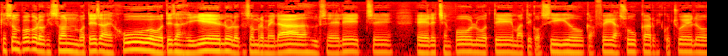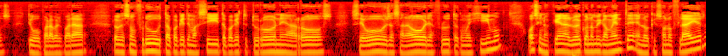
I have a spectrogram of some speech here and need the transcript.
que son un poco lo que son botellas de jugo, botellas de hielo, lo que son mermeladas, dulce de leche, eh, leche en polvo, té, mate cocido, café, azúcar, bizcochuelos, tipo para preparar, lo que son fruta, paquete masita, paquete turrones, arroz, cebolla, zanahoria, fruta, como dijimos, o si nos quieren ayudar económicamente en lo que son los flyers,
